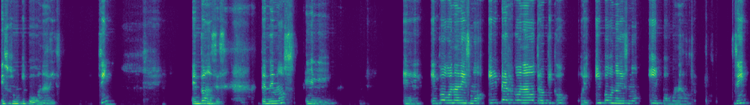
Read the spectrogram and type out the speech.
Eso es un hipogonadismo. ¿Sí? Entonces, tenemos el, el hipogonadismo hipergonadotrópico o el hipogonadismo hipogonadotrópico. ¿Sí?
